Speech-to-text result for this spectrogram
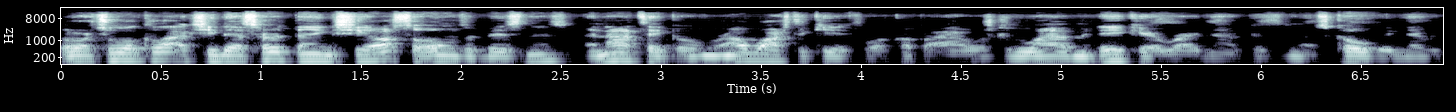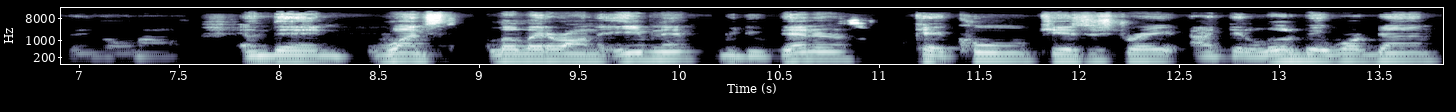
or two o'clock, she does her thing. She also owns a business and I take over. Mm-hmm. I watch the kids for a couple hours because we don't have them in daycare right now because, you know, it's COVID and everything going on. And then once a little later on in the evening, we do dinner okay, cool, kids are straight. I get a little bit work done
